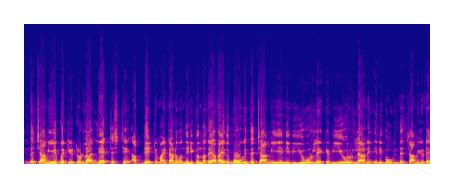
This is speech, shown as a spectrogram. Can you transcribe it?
ഗോവിന്ദച്ചാമിയെ പറ്റിയിട്ടുള്ള ലേറ്റസ്റ്റ് അപ്ഡേറ്റുമായിട്ടാണ് വന്നിരിക്കുന്നത്. അതായത് ഗോവിന്ദച്ചാമി ഇനി വിയൂറിലേക്ക് വിയൂറിലാണ് ഇനി ഗോവിന്ദച്ചാമിയുടെ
